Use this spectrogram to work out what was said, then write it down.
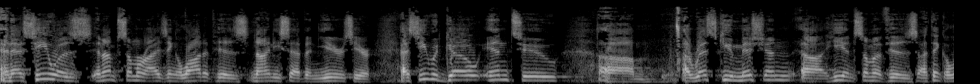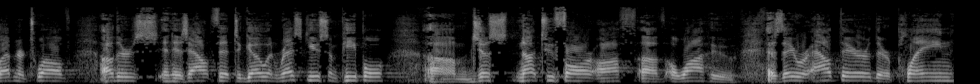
And as he was, and I'm summarizing a lot of his 97 years here, as he would go into um, a rescue mission, uh, he and some of his, I think 11 or 12 others in his outfit to go and rescue some people um, just not too far off of Oahu. As they were out there, their plane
